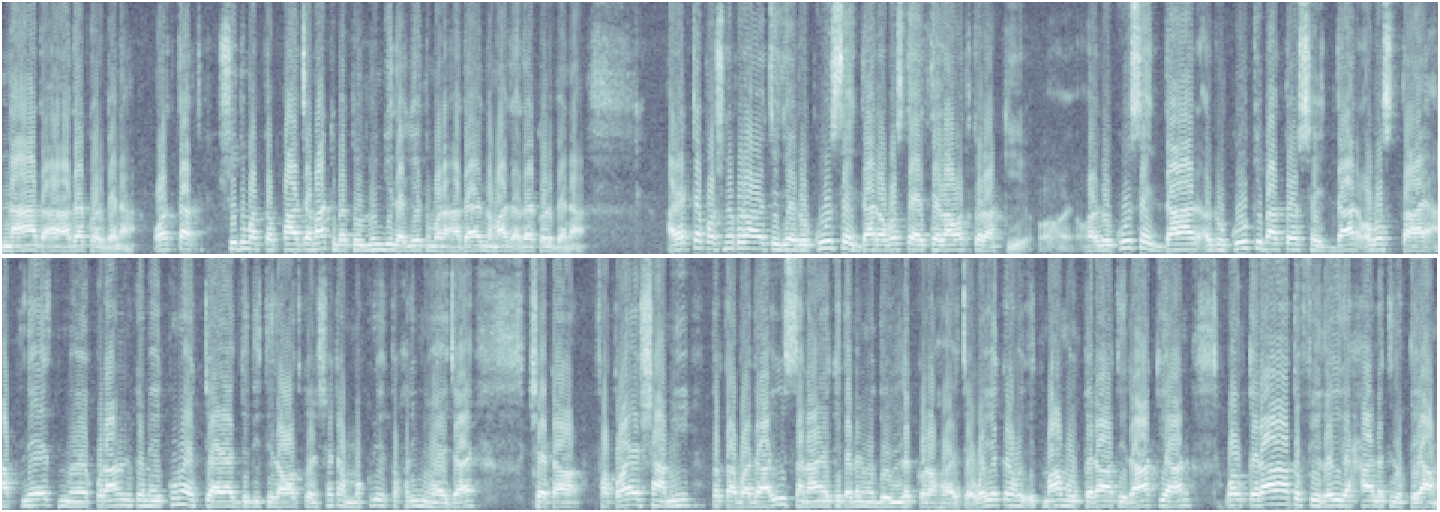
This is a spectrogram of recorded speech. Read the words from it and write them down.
না আদা- আদায় করবে না অর্থাৎ শুধুমাত্র পাজামা কিংবা তো লুঙ্গি লাগিয়ে তোমরা আদায় নামাজ আদায় করবে না আরেকটা প্রশ্ন করা হয়েছে যে রুকু, সেজদার অবস্থায় তেলাওয়াত করা কি? রুকু, সেজদার, রুকু কিবা তো সেজদার অবস্থায় আপনি কোরআন কারিমে কোনো একটি আয়াত যদি তেলাওয়াত করেন, সেটা মকরুহ, তাহরিমি হয়ে যায়। সেটা ফতোয়া স্বামী তথা বাদায়ু সানায় কিতাবের মধ্যে উল্লেখ করা হয়েছে। ওয়াইকরাহু ইতমামুল কিরাআতি রাকিয়ান ওয়াল কিরাআতু ফি গায়রি হালাতিল কিয়াম।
